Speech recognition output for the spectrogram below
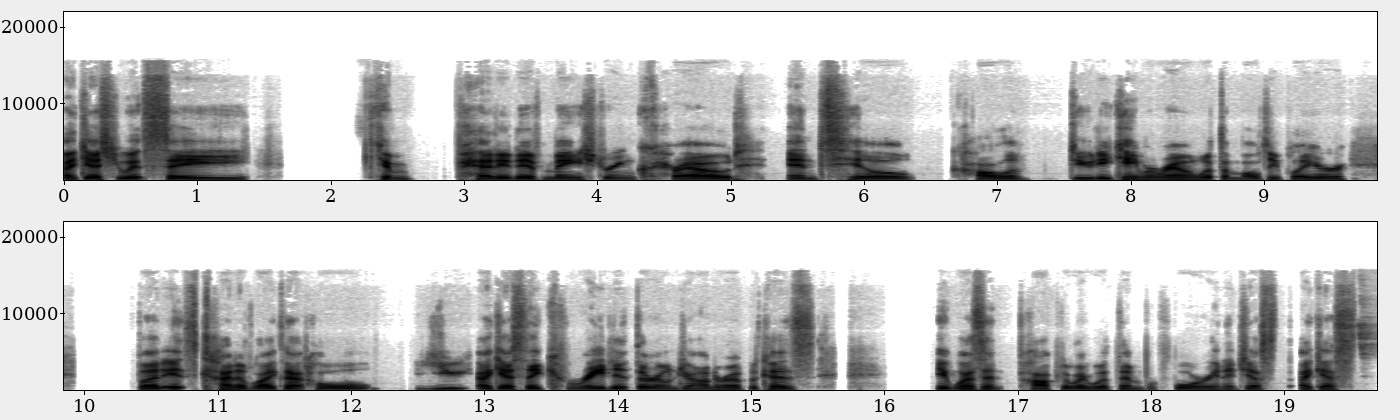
I guess you would say competitive mainstream crowd until Call of Duty came around with the multiplayer. But it's kind of like that whole you I guess they created their own genre because it wasn't popular with them before and it just I guess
